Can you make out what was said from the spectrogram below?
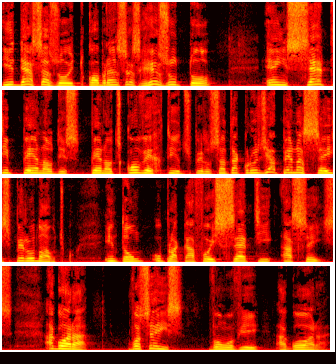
E dessas oito cobranças resultou em sete pênaltis, pênaltis convertidos pelo Santa Cruz e apenas seis pelo Náutico. Então o placar foi 7 a 6. Agora, vocês vão ouvir agora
